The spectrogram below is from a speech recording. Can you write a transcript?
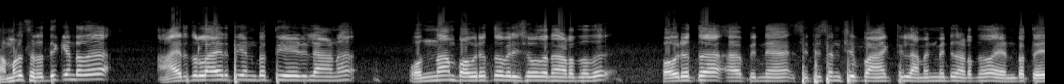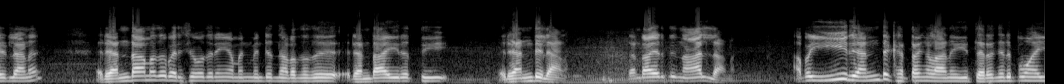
നമ്മൾ ശ്രദ്ധിക്കേണ്ടത് ആയിരത്തി തൊള്ളായിരത്തി എൺപത്തി ഏഴിലാണ് ഒന്നാം പൗരത്വ പരിശോധന നടന്നത്. പൗരത്വ പിന്നെ സിറ്റിസൺഷിപ്പ് ആക്ടിൽ അമെൻമെന്റ് നടന്നത് എൺപത്തി ഏഴിലാണ് രണ്ടാമത് പരിശോധനയും അമെൻമെന്റും നടന്നത് രണ്ടായിരത്തി രണ്ടിലാണ് രണ്ടായിരത്തി നാലിലാണ് അപ്പോൾ ഈ രണ്ട് ഘട്ടങ്ങളാണ് ഈ തെരഞ്ഞെടുപ്പുമായി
